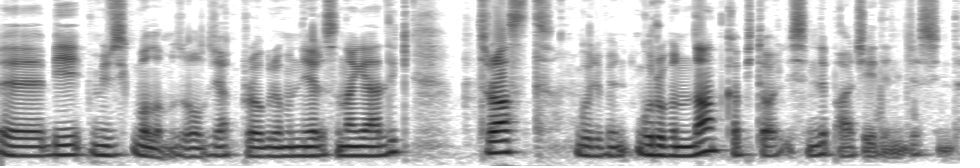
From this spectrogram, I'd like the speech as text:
Ee, bir müzik molamız olacak programın yarısına geldik. Trust grubun, grubundan Capitol isimli parçayı dinleyeceğiz şimdi.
